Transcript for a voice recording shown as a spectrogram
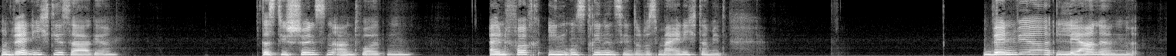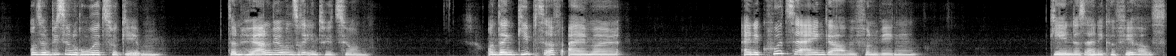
Und wenn ich dir sage, dass die schönsten Antworten einfach in uns drinnen sind, und was meine ich damit? Wenn wir lernen, uns ein bisschen Ruhe zu geben, dann hören wir unsere Intuition. Und dann gibt es auf einmal eine kurze Eingabe von wegen, geh in das eine Kaffeehaus.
